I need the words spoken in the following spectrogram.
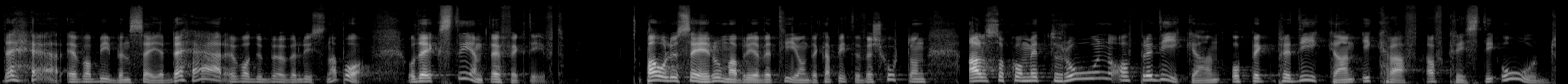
Det här är vad Bibeln säger, det här är vad du behöver lyssna på. Och det är extremt effektivt. Paulus säger i Romarbrevet 10 kapitel, vers 17, alltså kommer tron av predikan och predikan i kraft av Kristi ord.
